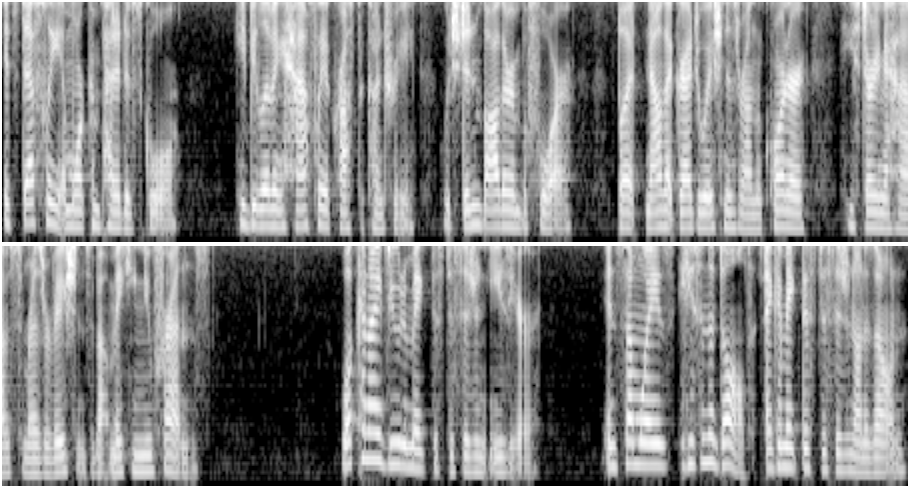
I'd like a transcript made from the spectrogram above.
It's definitely a more competitive school. He'd be living halfway across the country, which didn't bother him before, but now that graduation is around the corner, he's starting to have some reservations about making new friends. What can I do to make this decision easier? In some ways, he's an adult and can make this decision on his own.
